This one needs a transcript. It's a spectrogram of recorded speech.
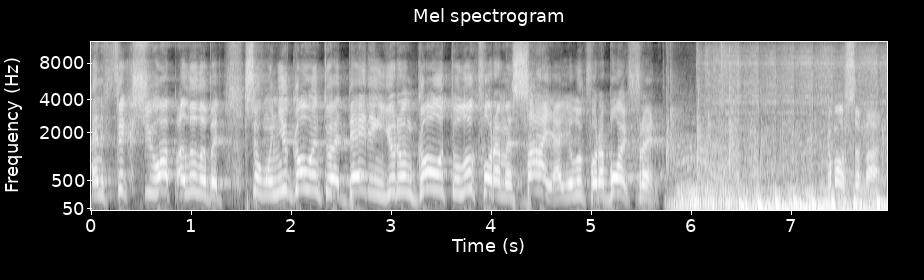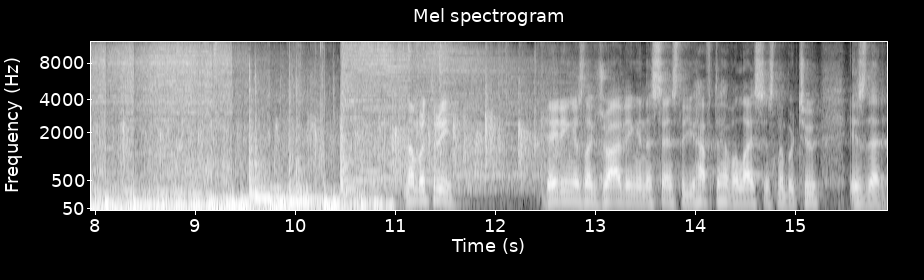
and fix you up a little bit. So when you go into a dating, you don't go to look for a Messiah, you look for a boyfriend. Come on, somebody. Number three. Dating is like driving in the sense that you have to have a license. Number two is that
